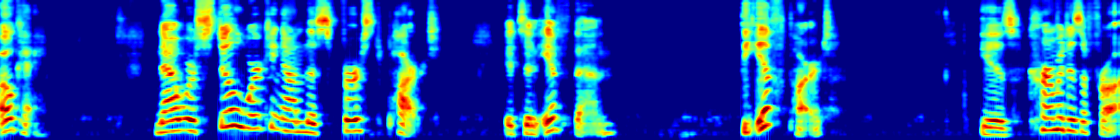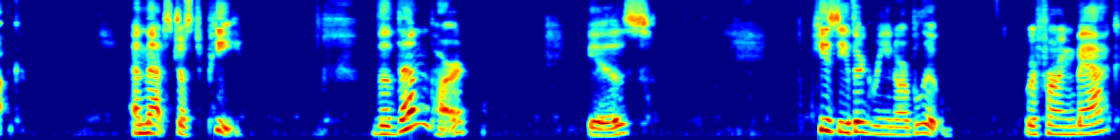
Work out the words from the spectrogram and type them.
Okay, now we're still working on this first part. It's an if-then. The if part is Kermit is a frog, and that's just P. The then part is he's either green or blue. Referring back,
